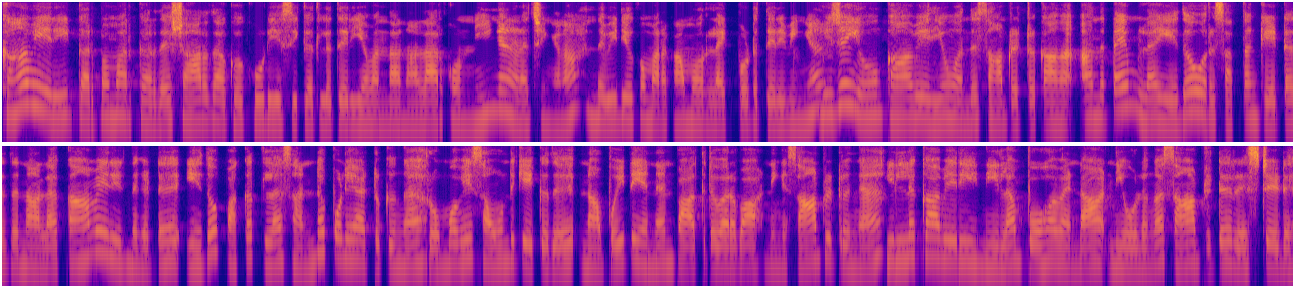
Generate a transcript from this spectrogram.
காவேரி கர்ப்பமாக இருக்கிறது சாரதாவுக்கு கூடிய சீக்கிரத்தில் தெரிய வந்தால் நல்லாயிருக்கும் நீங்கள் நினச்சிங்கன்னா இந்த வீடியோக்கு மறக்காமல் ஒரு லைக் போட்டு தெரிவிங்க. விஜயும் காவேரியும் வந்து சாப்பிட்டுட்டு இருக்காங்க அந்த டைமில் ஏதோ ஒரு சத்தம் கேட்டதுனால காவேரி இருந்துக்கிட்டு ஏதோ பக்கத்தில் சண்டை பொழியாட்டுக்குங்க ரொம்பவே சவுண்டு கேட்குது நான் போயிட்டு என்னன்னு பார்த்துட்டு வரவா நீங்கள் சாப்பிட்டுட்டுருங்க இல்லை காவேரி நீலாம் போக வேண்டாம். நீ ஒழுங்காக சாப்பிட்டுட்டு ரெஸ்ட் எடு.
